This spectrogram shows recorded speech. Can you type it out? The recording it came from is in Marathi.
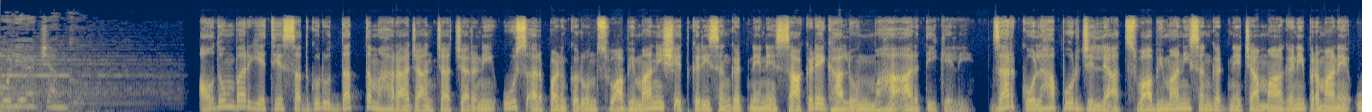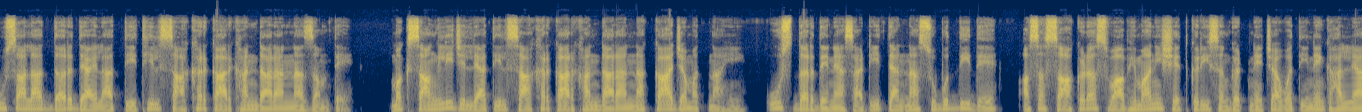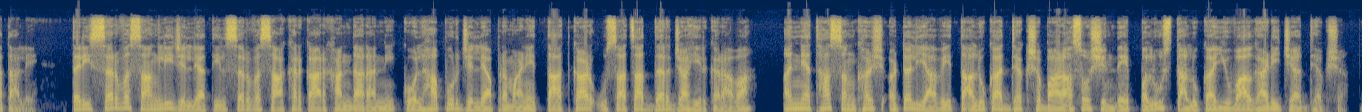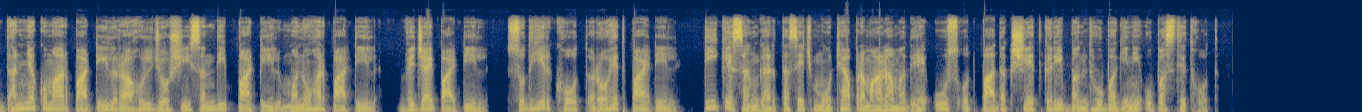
jungle. औदुंबर येथे सद्गुरू दत्त महाराजांच्या चरणी ऊस अर्पण करून स्वाभिमानी शेतकरी संघटनेने साकडे घालून महाआरती केली. जर कोल्हापूर जिल्ह्यात स्वाभिमानी संघटनेच्या मागणीप्रमाणे ऊसाला दर द्यायला तेथील साखर कारखानदारांना जमते. मग सांगली जिल्ह्यातील साखर कारखानदारांना का जमत नाही? ऊस दर देण्यासाठी त्यांना सुबुद्धी दे असं साकडं स्वाभिमानी शेतकरी संघटनेच्या वतीने घालण्यात आले. तरी सर्व सांगली जिल्ह्यातील सर्व साखर कारखानदारांनी कोल्हापूर जिल्ह्याप्रमाणे तात्काळ ऊसाचा दर जाहीर करावा अन्यथा संघर्ष अटल यावे तालुका अध्यक्ष बाळासो शिंदे पलूस तालुका युवा आघाडीचे अध्यक्ष धन्यकुमार पाटील राहुल जोशी संदीप पाटील मनोहर पाटील विजय पाटील सुधीर खोत रोहित पाटील टी के संगर तसेच मोठ्या प्रमाणामध्ये ऊस उत्पादक शेतकरी बंधू भगिनी उपस्थित होत.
